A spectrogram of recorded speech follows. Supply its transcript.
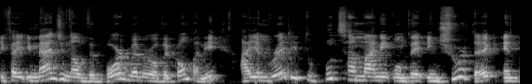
if I imagine now the board member of the company, I am ready to put some money on the insurtech, and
